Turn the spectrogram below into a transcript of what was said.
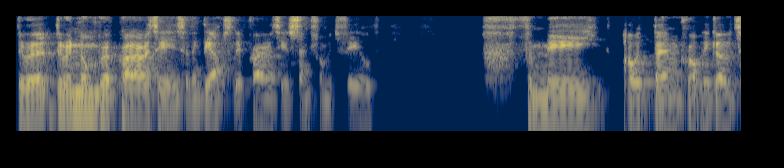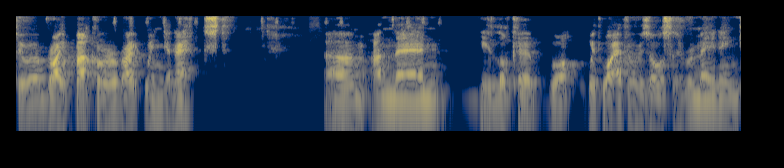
there are there are a number of priorities. I think the absolute priority is central midfield for me, I would then probably go to a right back or a right winger next. Um, and then you look at what, with whatever resources are remaining,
